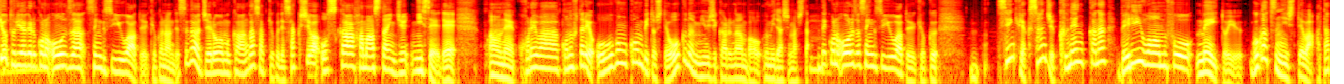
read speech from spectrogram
今日取り上げるこの「All the Things You Are」という曲なんですがジェローム・カーンが作曲で作詞はオスカー・ハマースタイン2世であのね、これはこの2人は黄金コンビとして多くのミュージカルナンバーを生み出しました。でこの「All the Things You Are」という曲1939年かな「Very Warm for May」という5月にしては暖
